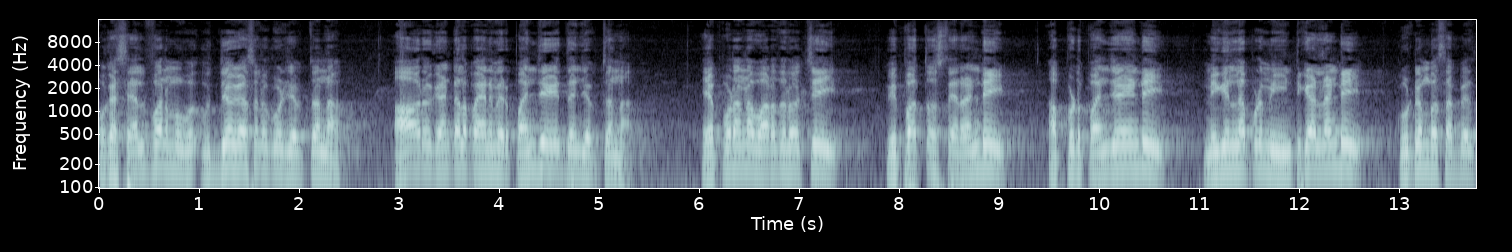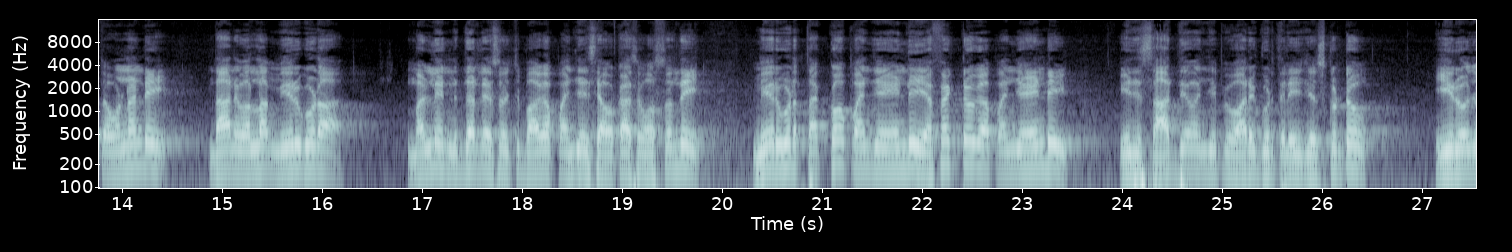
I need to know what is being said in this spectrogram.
ఒక సెల్ ఫోన్ ఉద్యోగస్తులు ఉద్యోగస్తులకు కూడా చెప్తున్నా ఆరు గంటల పైన మీరు పని చేయొద్దని చెప్తున్నా. ఎప్పుడన్నా వరదలు వచ్చి విపత్తు వస్తే రండి అప్పుడు పని చేయండి మిగిలినప్పుడు మీ ఇంటికి వెళ్ళండి కుటుంబ సభ్యులతో ఉండండి. దానివల్ల మీరు కూడా మళ్ళీ నిద్రలేసి వచ్చి బాగా పనిచేసే అవకాశం వస్తుంది. మీరు కూడా తక్కువ పని చేయండి ఎఫెక్టివ్గా పనిచేయండి ఇది సాధ్యం అని చెప్పి వారికి కూడా తెలియజేసుకుంటూ ఈరోజు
